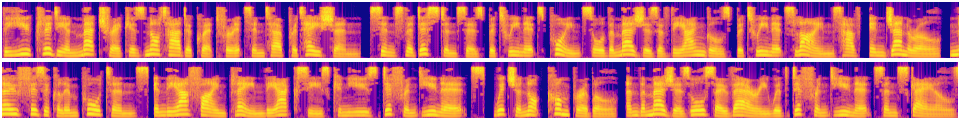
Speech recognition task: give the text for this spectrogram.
the Euclidean metric is not adequate for its interpretation, since the distances between its points or the measures of the angles between its lines have, in general, no physical importance in the affine plane the axes can use different units, which are not comparable, and the measures also vary with different units and scales.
